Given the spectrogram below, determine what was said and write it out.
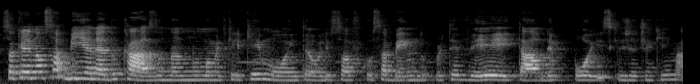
Só que ele não sabia, né, do caso no momento que ele queimou, então ele só ficou sabendo por TV e tal depois que ele já tinha queimado.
